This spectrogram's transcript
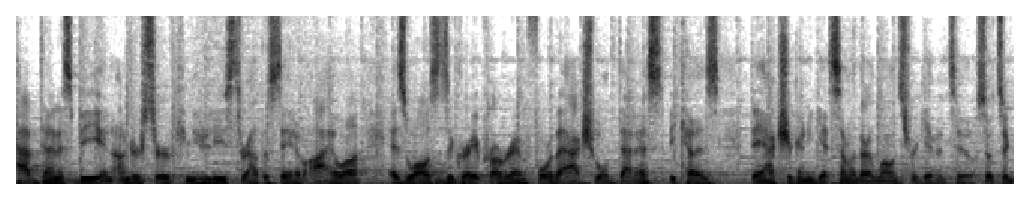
have dentists be in underserved communities throughout the state of Iowa, as well as it's a great program for the actual dentist because they actually are going to get some of their loans forgiven too. So it's an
